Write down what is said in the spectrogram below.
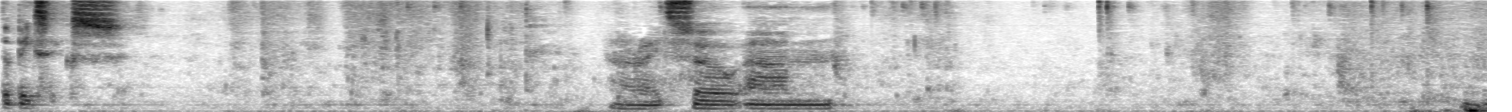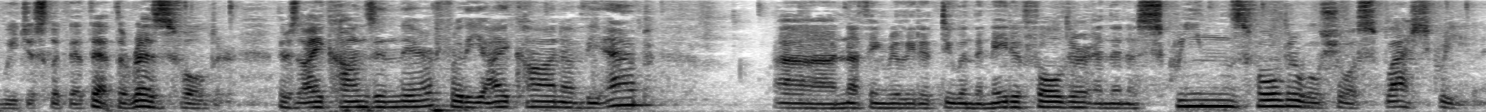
the basics. All right, so um, we just looked at that, the res folder. There's icons in there for the icon of the app. Uh, nothing really to do in the native folder, and then a screens folder will show a splash screen.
